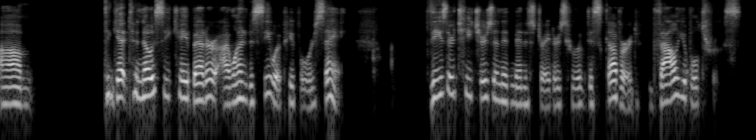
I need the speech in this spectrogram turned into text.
Um, to get to know CK better, I wanted to see what people were saying. These are teachers and administrators who have discovered valuable truths.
